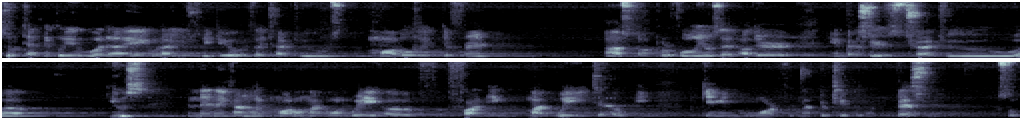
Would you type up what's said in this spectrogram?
so technically what I what I usually do is I try to model like different uh, stock portfolios that other investors try to um, use, and then I kind of like model my own way of finding my way to help me gain more from that particular investment. So,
